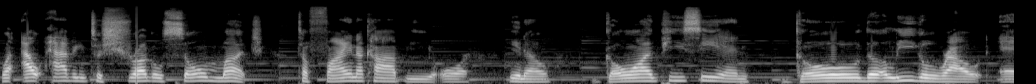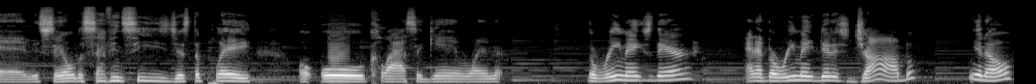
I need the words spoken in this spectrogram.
without having to struggle so much to find a copy or, you know, go on PC and go the illegal route and sail the seven seas just to play an old classic game when the remake's there. And if the remake did its job, you know,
